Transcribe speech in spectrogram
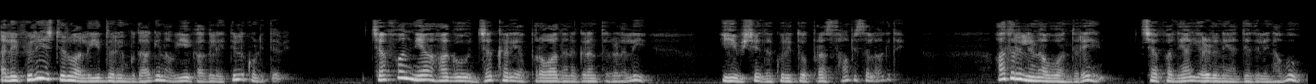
ಅಲ್ಲಿ ಫಿಲಿಸ್ಟರು ಅಲ್ಲಿ ಇದ್ದರೆಂಬುದಾಗಿ ನಾವು ಈಗಾಗಲೇ ತಿಳಿದುಕೊಂಡಿದ್ದೇವೆ. ಚಫನ್ಯ ಹಾಗೂ ಜಖರಿಯ ಪ್ರವಾದನ ಗ್ರಂಥಗಳಲ್ಲಿ ಈ ವಿಷಯದ ಕುರಿತು ಪ್ರಸ್ತಾಪಿಸಲಾಗಿದೆ. ಅದರಲ್ಲಿ ನಾವು ಅಂದರೆ ಚಫನ್ಯ ಎರಡನೇ ಅಧ್ಯಾಯದಲ್ಲಿ ನಾವು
